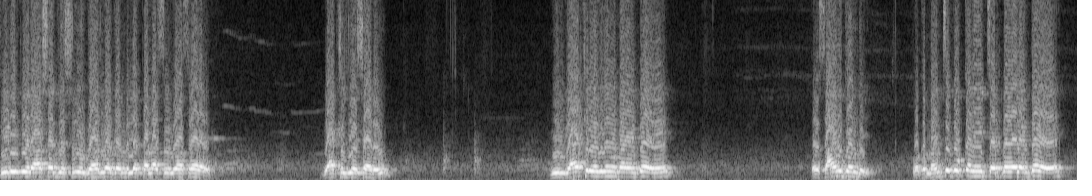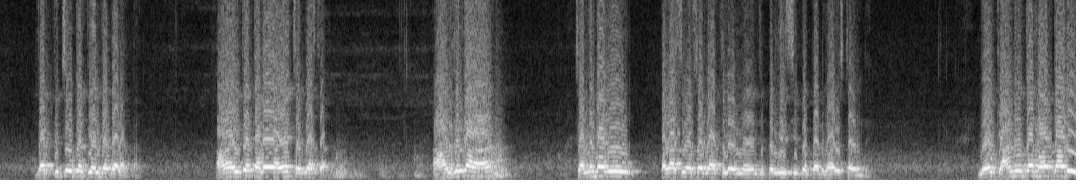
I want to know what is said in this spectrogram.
టీడీపీ రాష్ట్ర అధ్యక్షులు గౌరవ ఎమ్మెల్యే పల్లా శ్రీనివాసరావు వ్యాఖ్యలు చేశారు. వీరి వ్యాఖ్యలు ఏ విధంగా ఉన్నాయంటే ఒక సామెత ఉంది. ఒక మంచి కుక్కని చంపేయాలంటే దాని పిచ్చి కుక్క పేరు పెట్టారంట అలా అయితే తల చంపేస్తారు. ఆ విధంగా చంద్రబాబు పల్లా శ్రీనివాసరావు వ్యాఖ్యలు ఉన్నాయని చెప్పి సిపిఎం పార్టీ భావిస్తూ ఉంది. మేము కేంద్రంతో మాట్లాడి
